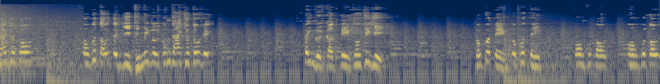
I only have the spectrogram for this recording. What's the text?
tha cho tôi. Tôi có tội tình gì thì mấy người cũng tha cho tôi đi. Mấy người cần tiền thôi chứ gì. Tôi có tiền tôi có tiền. Con của tôi Con của tôi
